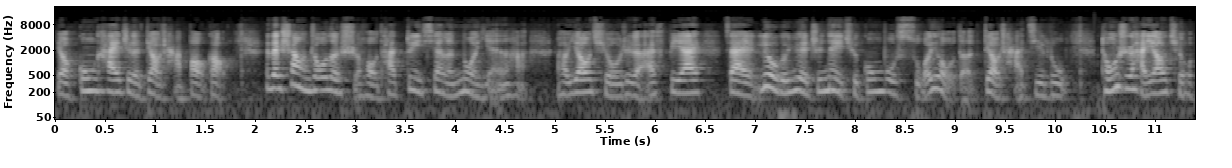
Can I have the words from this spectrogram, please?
要公开这个调查报告。那在上周的时候，他兑现了诺言哈，然后要求这个 FBI 在六个月之内去公布所有的调查记录，同时还要求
